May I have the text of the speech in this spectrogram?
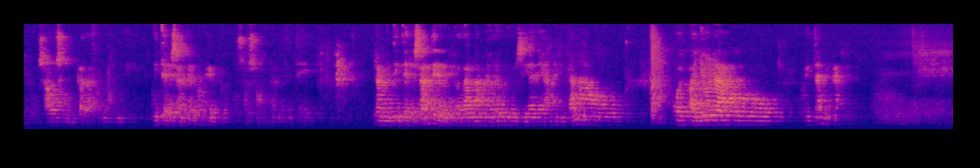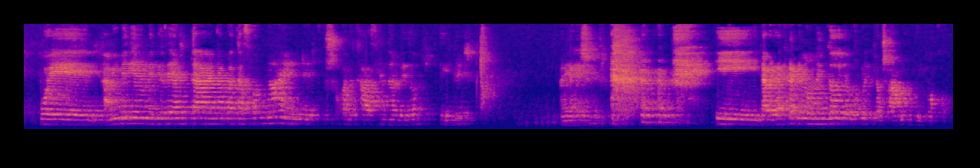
lo he usado, es una plataforma muy, muy interesante porque los cursos realmente, interesantes, los dan las mejores universidades americanas o, o españolas o, o. Pues a mí me dieron, me dio de alta en la plataforma en el curso cuando estaba haciendo el B2 de inglés. María Jesús. y la verdad es que en aquel momento yo lo usábamos muy poco.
